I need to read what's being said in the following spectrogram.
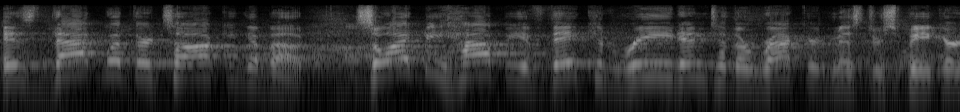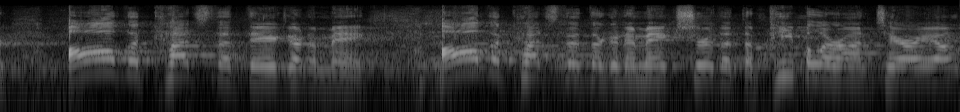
Is that what they're talking about? So I'd be happy if they could read into the record, Mr. Speaker, all the cuts that they're going to make, all the cuts that they're going to make sure that the people of Ontario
